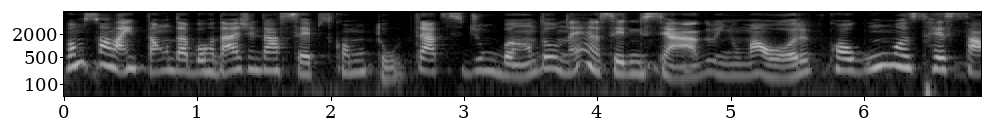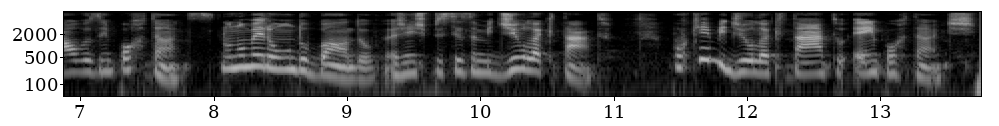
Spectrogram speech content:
Vamos falar então da abordagem da sepse como um todo. Trata-se de um bundle, né, a ser iniciado em uma hora, com algumas ressalvas importantes. No número 1 um do bundle, a gente precisa medir o lactato. Por que medir o lactato é importante?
